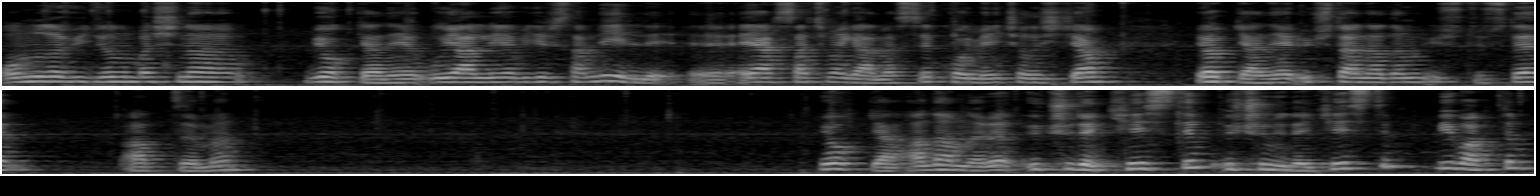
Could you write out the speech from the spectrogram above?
onu da videonun başına yok yani eğer uyarlayabilirsem değil de e, eğer saçma gelmezse koymaya çalışacağım. Yok yani eğer 3 tane adamı üst üste attığımı Yok yani adamları üçü de kestim. Üçünü de kestim. Bir baktım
